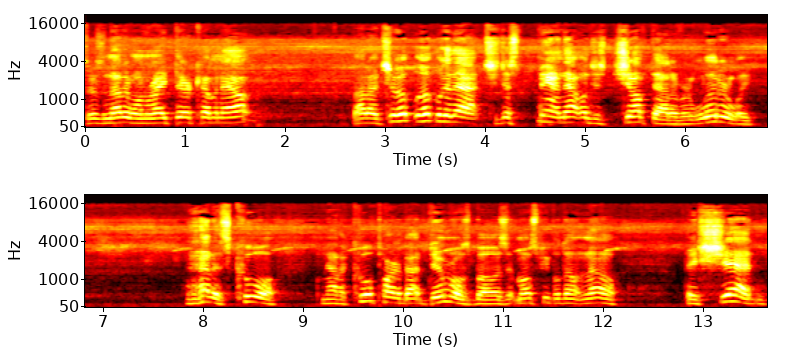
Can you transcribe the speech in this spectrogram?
There's another one right there coming out. Thought I'd show. Oh, look at that. She just, man, that one just jumped out of her, literally. That is cool. Now, the cool part about Dumeril's is that most people don't know, they shed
